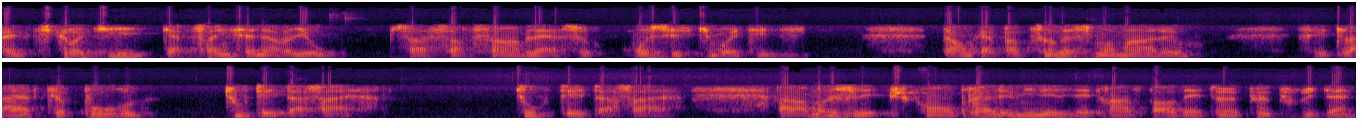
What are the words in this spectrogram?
un petit croquis, 4-5 scénarios, ça, ça ressemblait à ça. Moi, c'est ce qui m'a été dit. Donc, à partir de ce moment-là, c'est clair que pour eux, tout est à faire tout est à faire. Alors moi, je, je comprends le ministre des Transports d'être un peu prudent.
